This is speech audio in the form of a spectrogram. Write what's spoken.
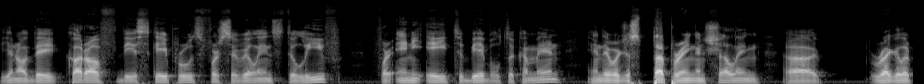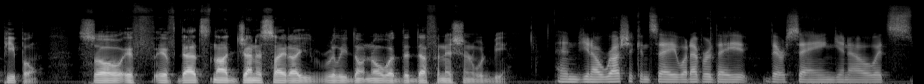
you know they cut off the escape routes for civilians to leave for any aid to be able to come in, and they were just peppering and shelling uh, regular people. So if if that's not genocide, I really don't know what the definition would be. And you know, Russia can say whatever they they're saying. You know, it's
